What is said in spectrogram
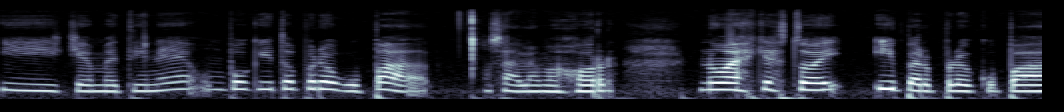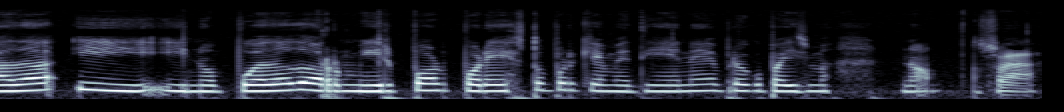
y que me tiene un poquito preocupada. O sea, a lo mejor no es que estoy hiper preocupada y, no puedo dormir por, por esto porque me tiene preocupadísima. No, o sea,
